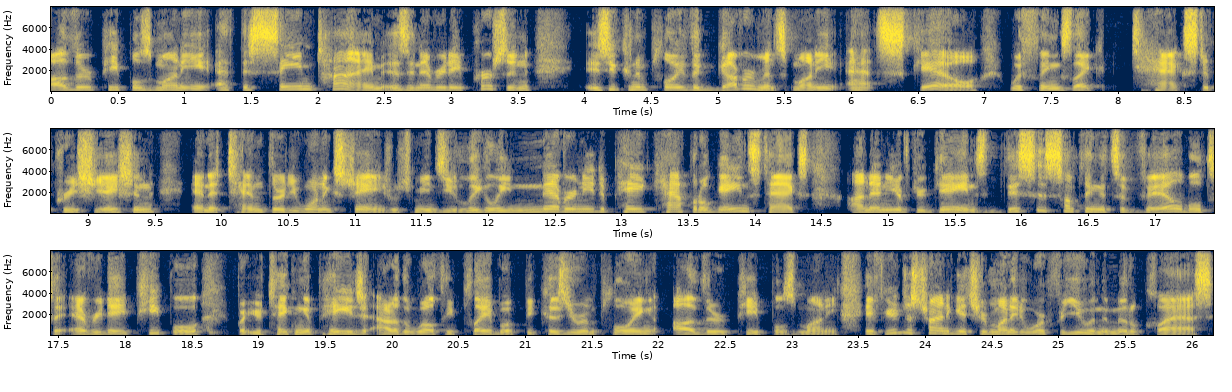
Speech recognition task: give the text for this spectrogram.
other people's money at the same time as an everyday person is you can employ the government's money at scale with things like tax depreciation and a 1031 exchange, which means you legally never need to pay capital gains tax on any of your gains. This is something that's available to everyday people, but you're taking a page out of the wealthy playbook because you're employing other people's money. If you're just trying to get your money to work for you in the middle class,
